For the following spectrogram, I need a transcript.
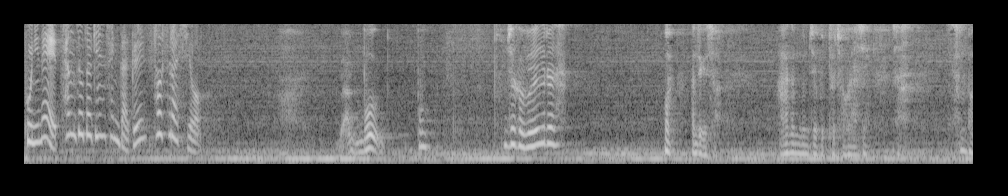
본인의 창조적인 생각을 서술하시오. 뭐, 뭐, 문제가 왜 이래? 어, 안 되겠어. 아는 문제부터 적어야지. 자, 3번.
